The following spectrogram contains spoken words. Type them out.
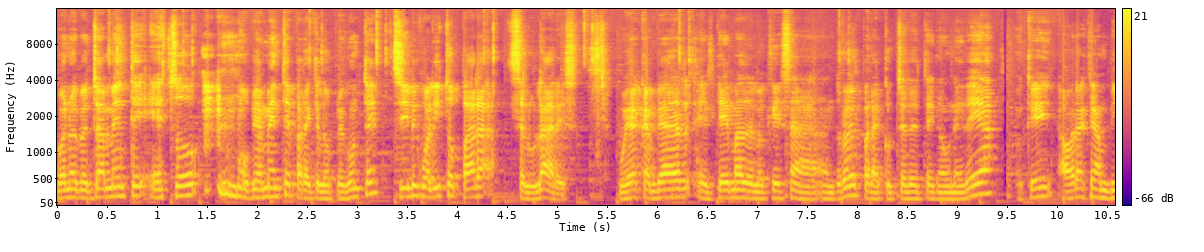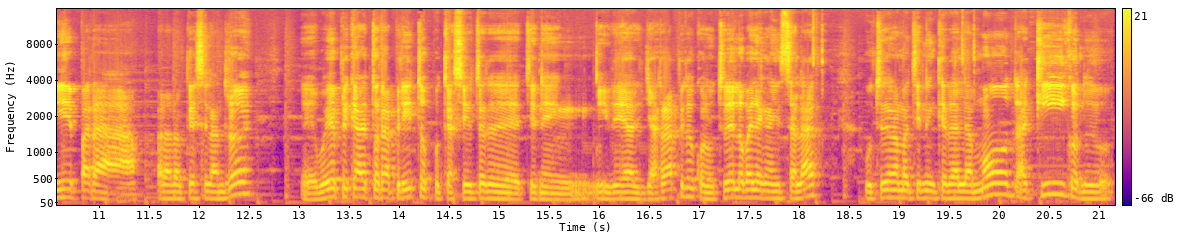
Bueno, eventualmente esto, obviamente, para que lo pregunte, sirve igualito para celulares. Voy a cambiar el tema de lo que es Android para que ustedes tengan una idea. Ok, ahora cambié para, para lo que es el Android. Eh, voy a explicar esto rapidito porque así ustedes tienen idea ya rápido. Cuando ustedes lo vayan a instalar, ustedes nada más tienen que darle a mod aquí. Cuando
